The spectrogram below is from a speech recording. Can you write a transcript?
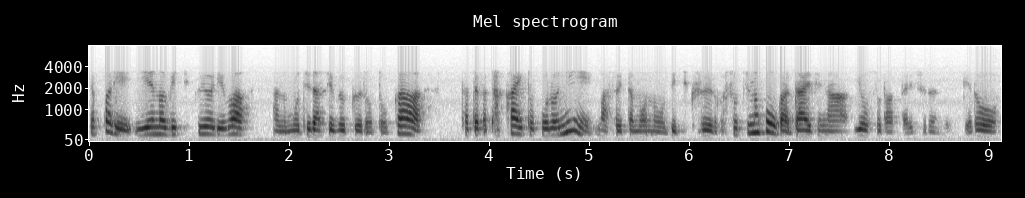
やっぱり家の備蓄よりはあの持ち出し袋とか例えば高いところに、まあ、そういったものを備蓄するとかそっちの方が大事な要素だったりするんですけど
